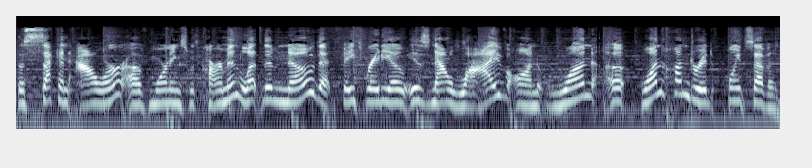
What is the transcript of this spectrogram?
the second hour of Mornings with Carmen. Let them know that Faith Radio is now live on one uh, 100.7.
